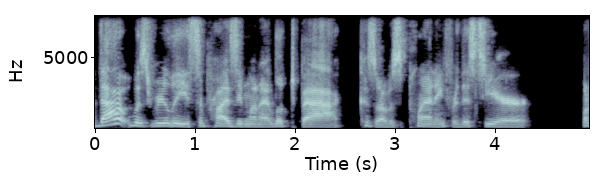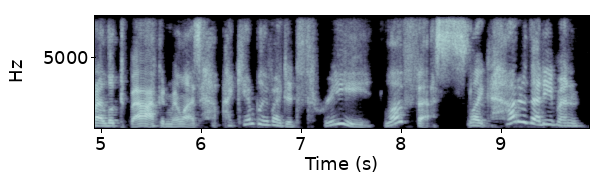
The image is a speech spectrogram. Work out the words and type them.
that was really surprising when I looked back because I was planning for this year. When I looked back and realized, I can't believe I did three love fests. Like, how did that even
